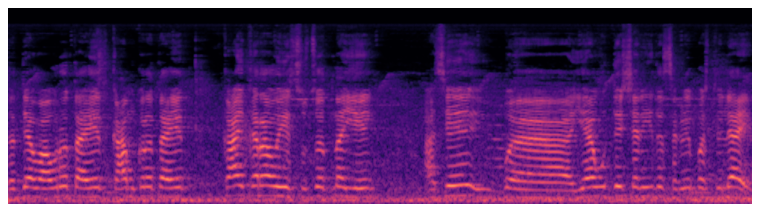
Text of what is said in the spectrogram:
सध्या वावरत आहेत काम करत आहेत. काय करावं हे सुचत नाही आहे असे या उद्देशाने इथं सगळे बसलेले आहेत.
